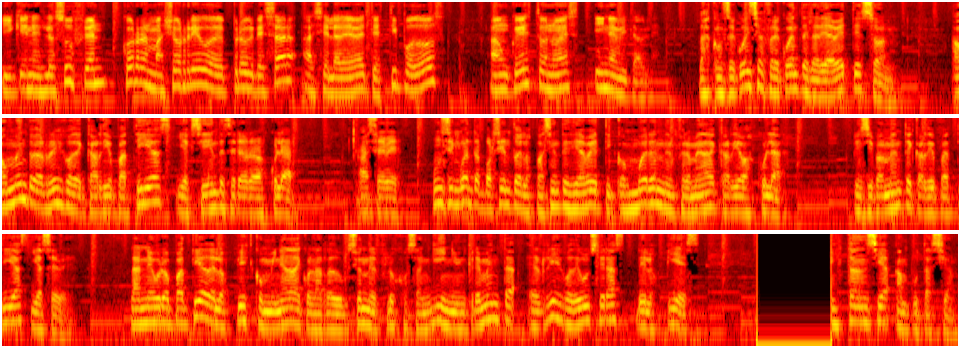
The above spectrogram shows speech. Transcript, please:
y quienes lo sufren corren mayor riesgo de progresar hacia la diabetes tipo 2, aunque esto no es inevitable. Las consecuencias frecuentes de la diabetes son aumento del riesgo de cardiopatías y accidente cerebrovascular, ACV. Un 50% de los pacientes diabéticos mueren de enfermedad cardiovascular, principalmente cardiopatías y ACV. La neuropatía de los pies combinada con la reducción del flujo sanguíneo incrementa el riesgo de úlceras de los pies. Instancia amputación.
